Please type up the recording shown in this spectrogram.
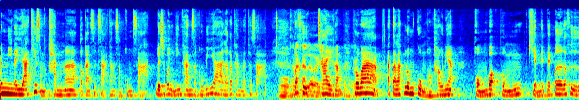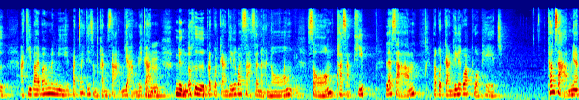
มันมีนัยยะที่สำคัญมากต่อการศึกษาทางสังคมศาสตร์ โดยเฉพาะอย่างยิ่งทางสังคมวิทยาแล้วก็ทางรัฐศาสตร์โอ้ขก็นาดคืนั้นเลยใช่ครับเออเพราะว่าอัตลักษณ์รวมกลุ่มของเขาเนี่ย ผมบอกผมเขียนในเปเปอร์ก็คือ อธิบายว่ามันมีปัจจัยที่สำคัญ 3 อย่างด้วยกันอือฮึหนึ่งก็คือปรากฏการณ์ที่เรียกว่าศาสนาน้องสองภาษาทิพย์และ 3 ปรากฏการณ์ที่เรียกว่าผัวเพจ ทั้ง 3 เนี่ย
